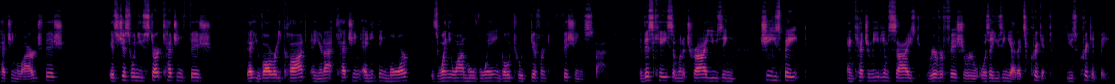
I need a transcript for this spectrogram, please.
catching large fish. It's just when you start catching fish that you've already caught and you're not catching anything more is when you want to move away and go to a different fishing spot. In this case, I'm going to try using cheese bait and catch a medium-sized river fish, or was I using, yeah, that's cricket. Use cricket bait.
